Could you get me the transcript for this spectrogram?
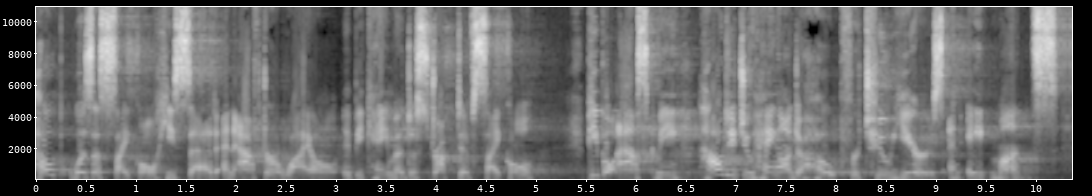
Hope was a cycle, he said, and after a while it became a destructive cycle. People ask me, How did you hang on to hope for two years and eight months?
